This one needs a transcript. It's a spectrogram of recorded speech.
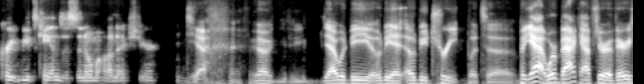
Creighton beats Kansas in Omaha next year. Yeah, yeah, that would be it would be a, that would be a treat. But uh, but yeah, we're back after a very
